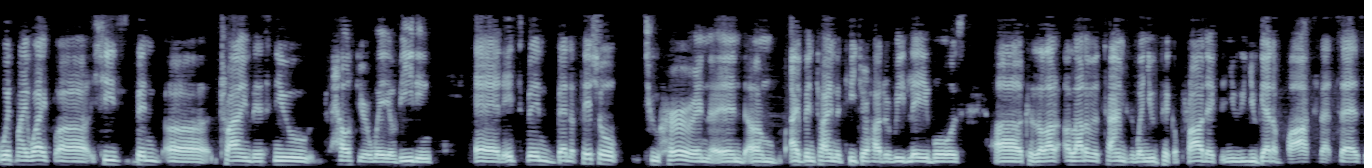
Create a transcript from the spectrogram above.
with my wife, uh, she's been uh trying this new healthier way of eating, and it's been beneficial to her. And and um, I've been trying to teach her how to read labels. Uh, cause a lot, a lot of the times when you pick a product and you, you get a box that says,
